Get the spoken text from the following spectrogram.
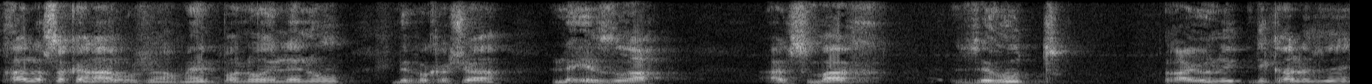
חלה סכנה על ראשם, הם פנו אלינו בבקשה לעזרה, על סמך זהות רעיונית נקרא לזה,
